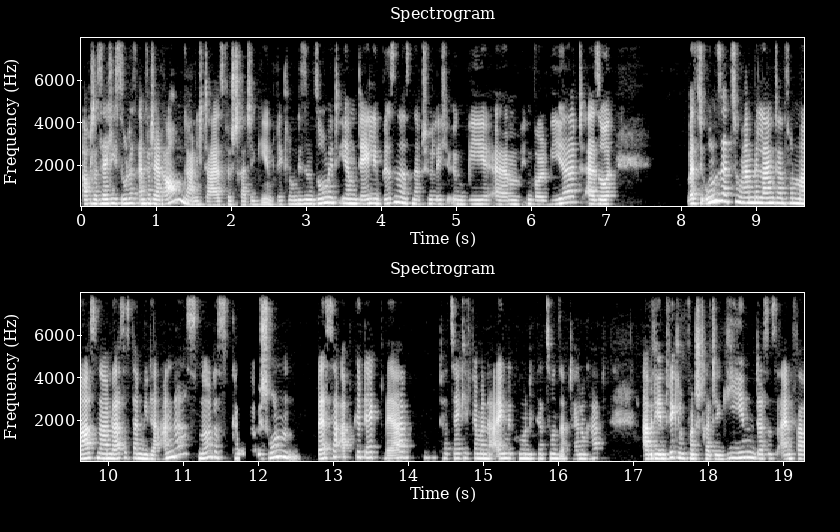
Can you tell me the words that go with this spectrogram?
auch tatsächlich so, dass einfach der Raum gar nicht da ist für Strategieentwicklung. Die sind so mit ihrem Daily Business natürlich irgendwie ähm, involviert. Also was die Umsetzung anbelangt dann von Maßnahmen, da ist es dann wieder anders. Ne? Das kann, glaube ich, schon besser abgedeckt werden, tatsächlich, wenn man eine eigene Kommunikationsabteilung hat. Aber die Entwicklung von Strategien, das ist einfach,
